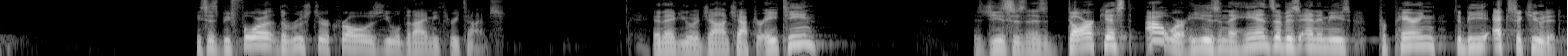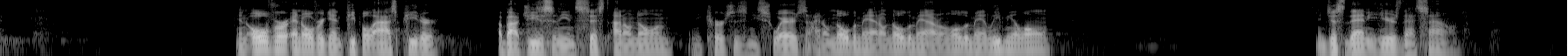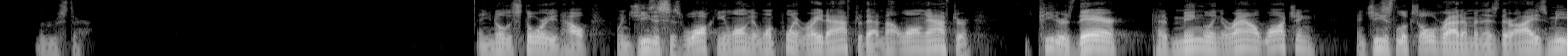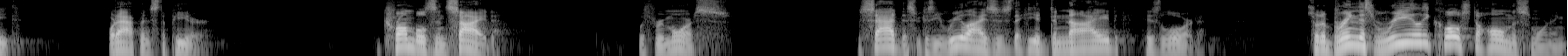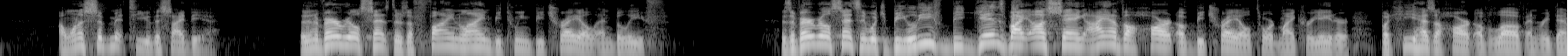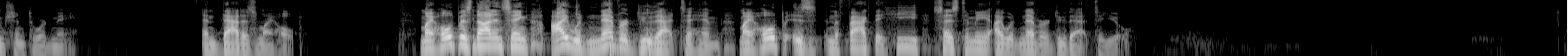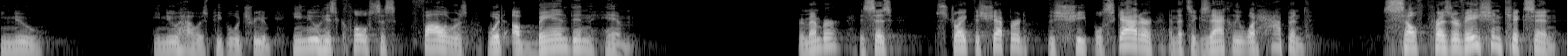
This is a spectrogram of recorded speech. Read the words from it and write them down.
He says, Before the rooster crows, you will deny me three times. And then if you go to John chapter 18, as Jesus is in his darkest hour. He is in the hands of his enemies, preparing to be executed. And over and over again, people ask Peter about Jesus, and he insists, I don't know him. And he curses and he swears, I don't know the man, I don't know the man, I don't know the man, leave me alone. And just then he hears that sound the rooster. And you know the story and how when Jesus is walking along at one point, right after that, not long after, Peter's there, kind of mingling around, watching, and Jesus looks over at him, and as their eyes meet, what happens to Peter? He crumbles inside with remorse, with sadness, because he realizes that he had denied his Lord. So, to bring this really close to home this morning, I want to submit to you this idea that in a very real sense, there's a fine line between betrayal and belief. There's a very real sense in which belief begins by us saying, I have a heart of betrayal toward my Creator, but He has a heart of love and redemption toward me. And that is my hope. My hope is not in saying, I would never do that to Him. My hope is in the fact that He says to me, I would never do that to you. He knew he knew how his people would treat him. He knew his closest followers would abandon him. Remember? It says, strike the shepherd, the sheep will scatter. And that's exactly what happened. Self preservation kicks in.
